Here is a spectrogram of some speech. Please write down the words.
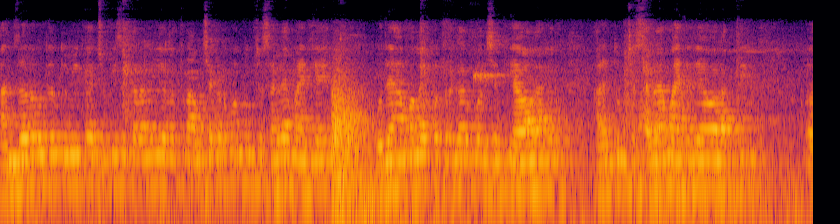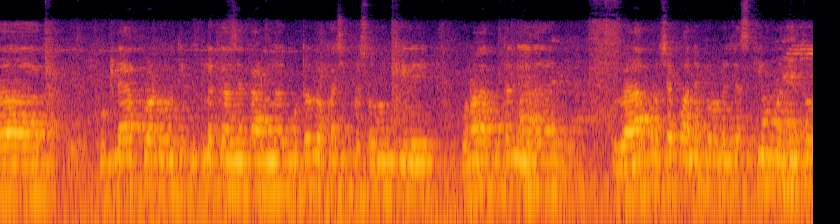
आणि जर उद्या तुम्ही काय चुकीचं करायला गेलं तर आमच्याकडे पण तुमच्या सगळ्या माहिती आहेत. उद्या आम्हालाही पत्रकार परिषद घ्यावं लागेल आणि तुमच्या सगळ्या माहिती द्याव्या लागतील. कुठल्या प्लॉटवरती कुठलं कर्ज काढलं कुठं लोकांची फसवणूक केली कोणाला कुठं नेलं. वेळापूरच्या पाणी पुरवठ्याच्या स्कीममध्ये तो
